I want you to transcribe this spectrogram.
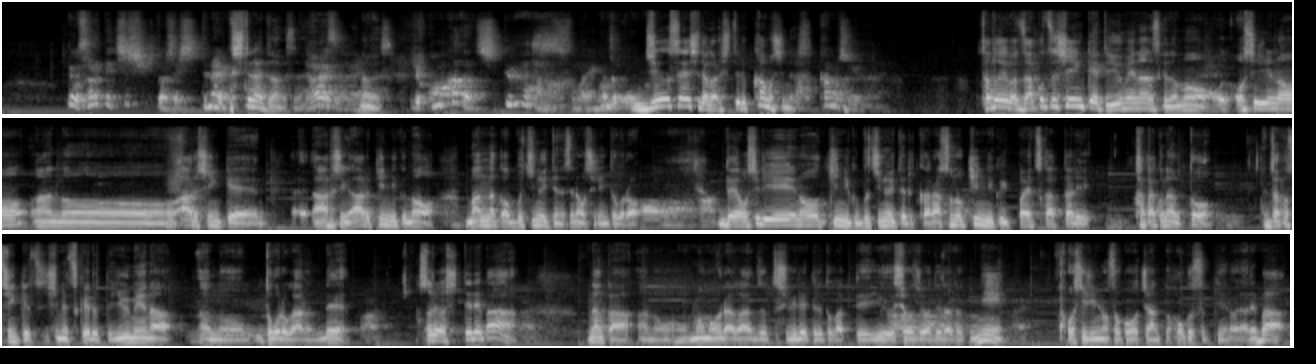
でもそれって知識として知ってないと。知ってないとダメですね。ダメですよね。ダメです。でこの方知ってるのかな？その辺が重生死だから知ってるかもしれないです。あかもしれない例えば座骨神経って有名なんですけども、ええおお尻の、あのーある神経ある神経ある筋肉の真ん中をぶち抜いてるんですねお尻のところ。でお尻の筋肉ぶち抜いてるからその筋肉いっぱい使ったり硬くなると座骨神経締め付けるって有名なあのところがあるんではそれを知ってればなんかあのもも裏がずっとしびれてるとかっていう症状が出た時にはい。お尻の底をちゃんとほぐすっていうのをやれば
